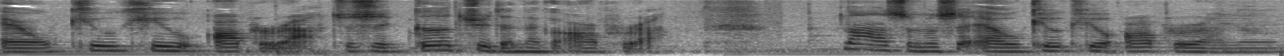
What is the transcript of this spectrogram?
L Q Q Opera，就是歌剧的那个 Opera。那什么是 L Q Q Opera 呢？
